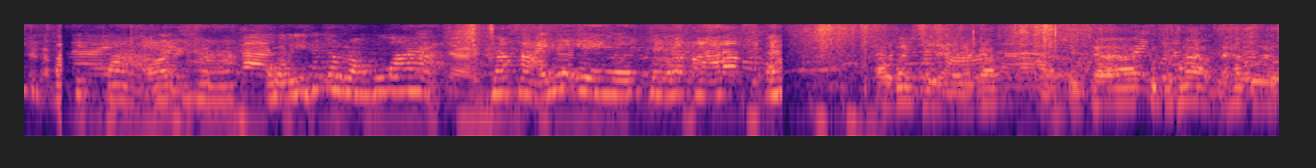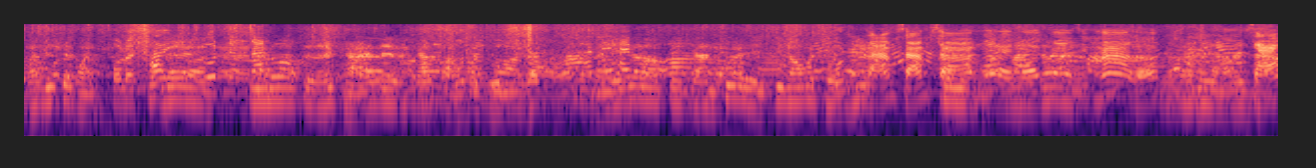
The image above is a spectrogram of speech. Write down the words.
20 บาท 10 บาทนะคะ โอ้โหนี่ท่านรองผู้ว่า มาขายให้เองเลยนะคะ ทางบ้านเชียงนะครับอ่าสินค้าคุณภาพนะครับ โดยพาณิชย์จังหวัดได้นำมาเสนอขายในราคาต่ำกว่าทุนนะครับ อันนี้ก็เป็นการช่วยพี่น้องประชาชนให้สามสามสามเท่าไหร่ร้อยเก้าสิบห้าเหรอและประหยัดรายสาจ่ายม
